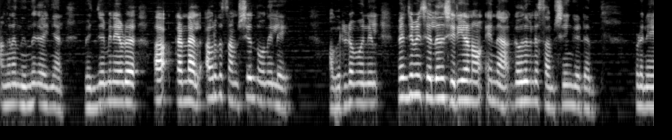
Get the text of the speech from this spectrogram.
അങ്ങനെ നിന്നു കഴിഞ്ഞാൽ ബെഞ്ചമിനെയോട് ആ കണ്ടാൽ അവർക്ക് സംശയം തോന്നില്ലേ? അവരുടെ മുന്നിൽ ബെഞ്ചമിൻ ചെല്ലുന്നത് ശരിയാണോ? എന്ന ഗൗതമിന്റെ സംശയം കേട്ട് ഉടനെ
